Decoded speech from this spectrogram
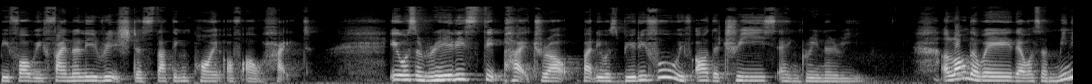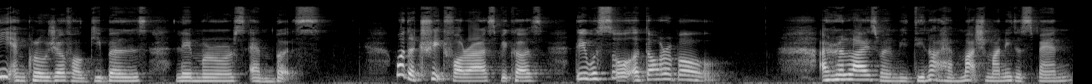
before we finally reached the starting point of our hike. It was a really steep hike throughout, but it was beautiful with all the trees and greenery. Along the way, there was a mini enclosure for gibbons, lemurs, and birds. What a treat for us because they were so adorable. I realized when we did not have much money to spend,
